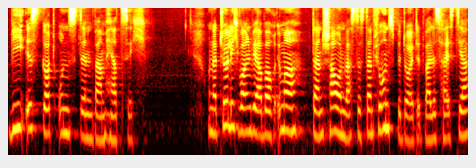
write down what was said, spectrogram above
Wie ist Gott uns denn barmherzig? Und natürlich wollen wir aber auch immer dann schauen, was das dann für uns bedeutet, weil es heißt ja,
